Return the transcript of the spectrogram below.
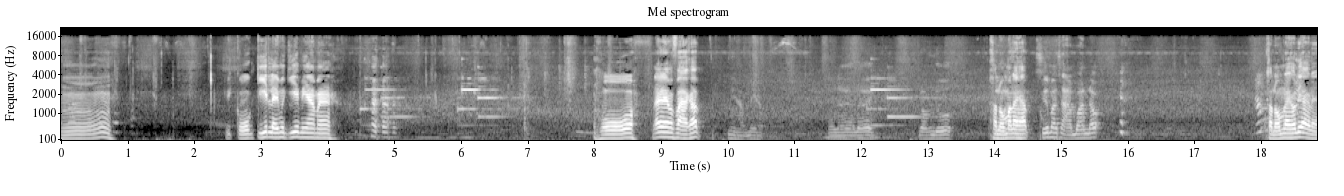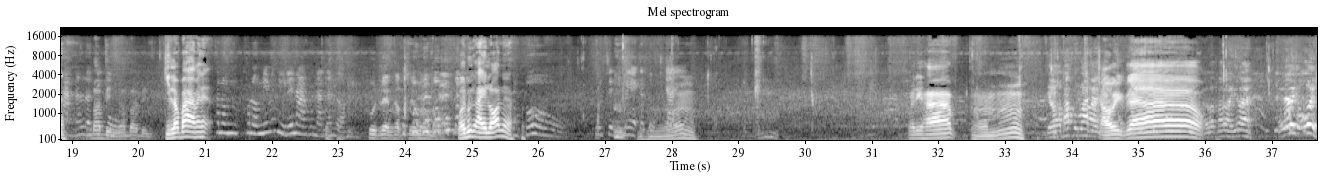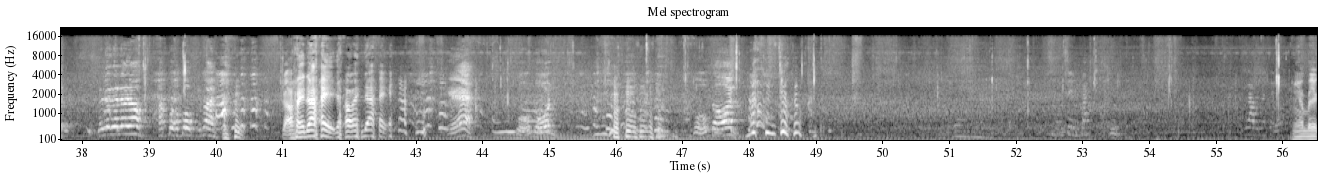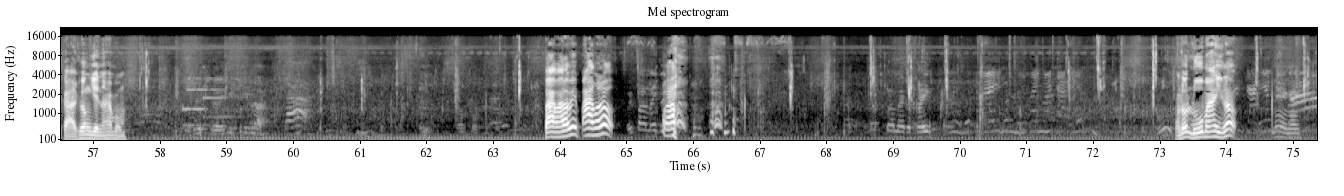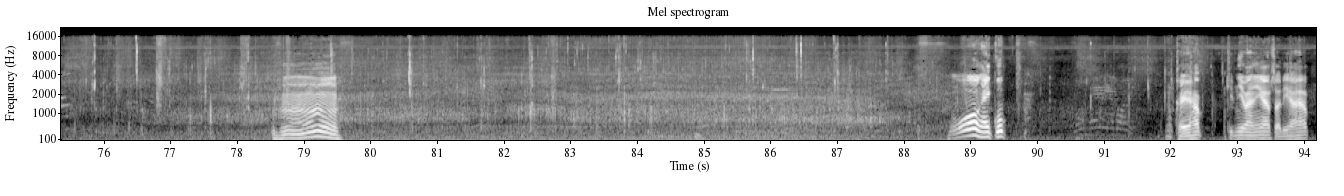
หืม พี่โกกรีดเลยเมื่อกี้เมียมาโอ้โห ได้อะไรมาฝากครับ นี่ครับนี่ครับเอาเลยเอาเลยลองดูขนมอะไรครับ ซื้อมาสามวันแล้วขนมอะไรเขาเรียกอะไรบ้าบินครับบ้าบิน กินแล้วบ้าไหมเนี่ยขนมขนมนี้มันอยู่ได้นานขนาดนั้นเหรอพูดเล่นครับซื้อมาใหม่ โอ้ยเพิ่งไอร้อนเนี่ย โอ้คุณเจ๊แม่กระตกใจ อืม สวัสดีครับอืมเดี๋ยวเอาพับพวกเราหน่อยเอาอีกแล้วเอาพับหน่อยนี่หน่อยเฮ้ยโอ้ยเร็วเร็วเร็วเร็วพับปกเอาปกนี่หน่อยจะเอาให้ได้จะเอาให้ได้แกโหโดนโหโดนนี่ครับบรรยากาศช่วงเย็นนะครับผม ป้ามาแล้วพี่ป้ามาแล้วป้ารถหรูมาอีกแล้วแม่ไงอื้อหือโอ้ ไงกุ๊บ โอเคครับ คลิปนี้วันนี้ครับ สวัสดีครับ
